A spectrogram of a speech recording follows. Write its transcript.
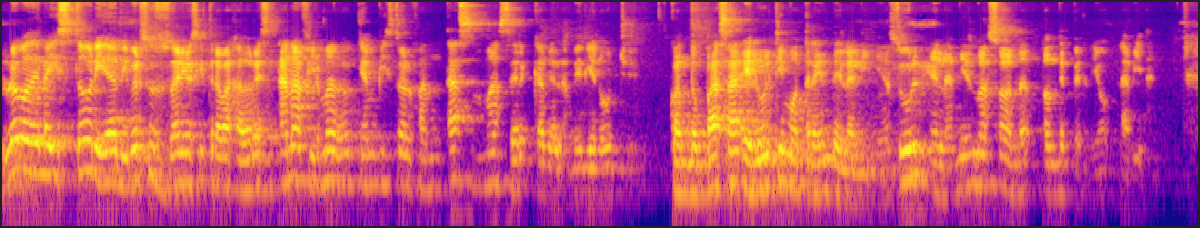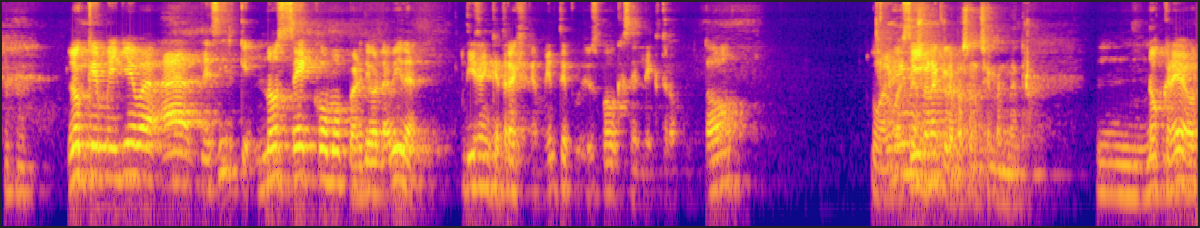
Luego de la historia, diversos usuarios y trabajadores han afirmado que han visto al fantasma cerca de la medianoche, cuando pasa el último tren de la línea azul en la misma zona donde perdió la vida. Lo que me lleva a decir que no sé cómo perdió la vida. Dicen que trágicamente, pues yo supongo que se electrocutó o A algo me así. suena que le pasó encima del metro. Mm, No creo.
